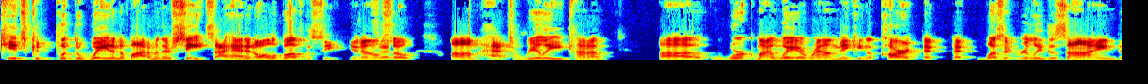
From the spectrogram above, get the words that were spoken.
kids could put the weight in the bottom of their seats. I had it mm-hmm. all above the seat, you know, so um, had to really kind of uh, work my way around making a cart that that wasn't really designed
